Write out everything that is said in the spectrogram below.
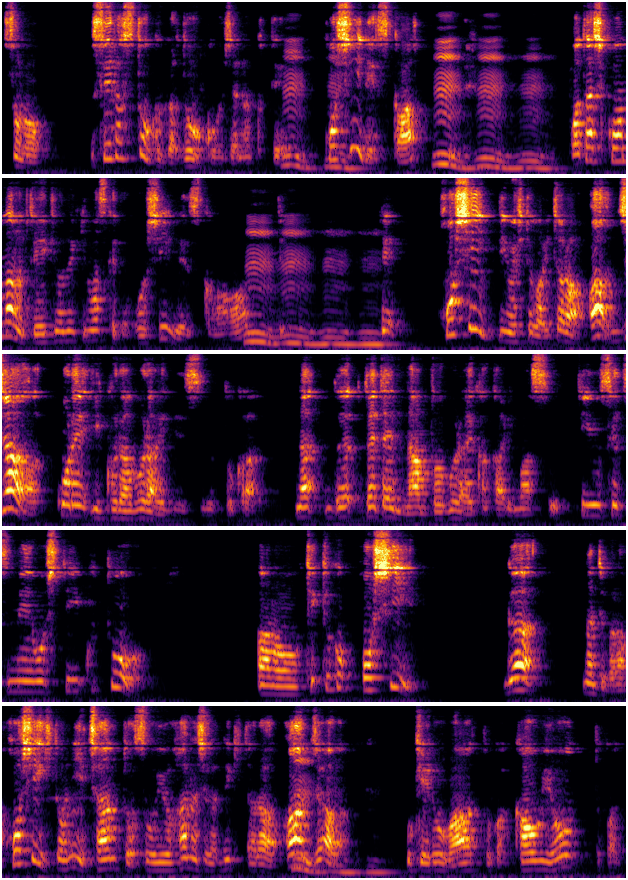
その、セールストークがどうこうじゃなくて、うんうん欲しいですか？うんうんうん。私こんなの提供できますけど欲しいですか、うんうんうんうん。で欲しいっていう人がいたら、あ、じゃあこれいくらぐらいですとか、なだだいたい何分ぐらいかかりますっていう説明をしていくと、あの、結局欲しいが、なんていうかな、欲しい人にちゃんとそういう話ができたら、あ、じゃあ受けるわとか買うよとかっ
